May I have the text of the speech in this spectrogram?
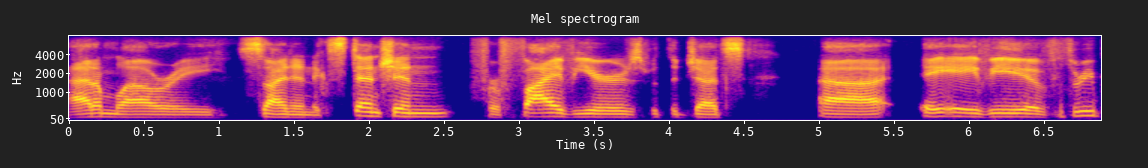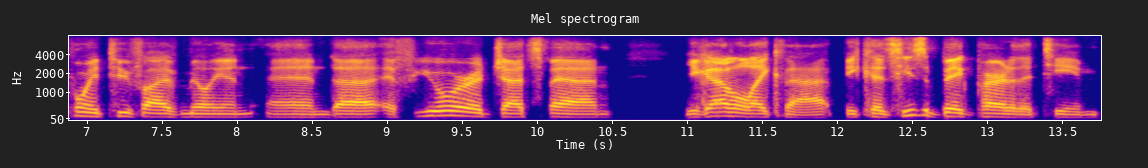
Adam Lowry signed an extension for five years with the Jets, uh, AAV of 3.25 million. And uh, if you're a Jets fan, you gotta like that because he's a big part of the team.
